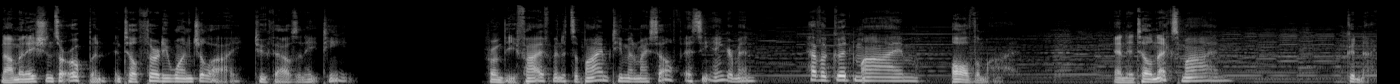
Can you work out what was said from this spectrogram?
Nominations are open until 31 July 2018. From the 5 Minutes of Mime team and myself, S.E. Engerman, have a good mime, all the mime. And until next mime, good night.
